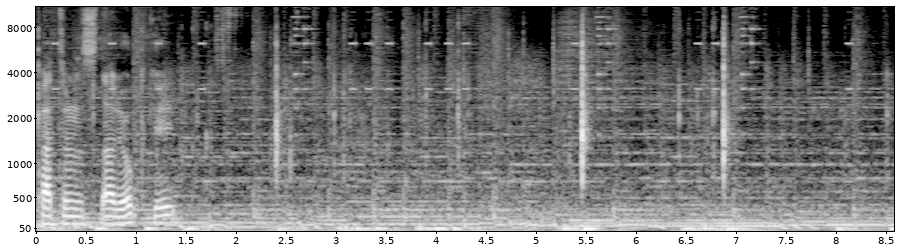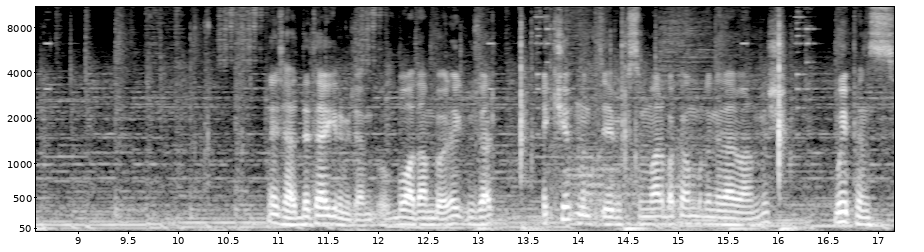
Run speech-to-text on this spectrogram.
patterns'lar yok ki Neyse detaya girmeyeceğim. Bu, bu adam böyle güzel. Equipment diye bir kısım var. Bakalım burada neler varmış. Weapons.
